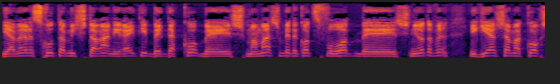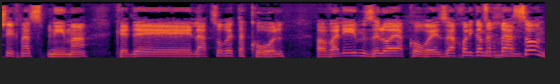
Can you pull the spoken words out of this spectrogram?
ייאמר לזכות המשטרה, אני ראיתי בדקות, בש, ממש בדקות ספורות, בשניות, הגיע שם הכוח שנכנס פנימה כדי לעצור את הכל, אבל אם זה לא היה קורה, זה יכול להיגמר נכון. באסון.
